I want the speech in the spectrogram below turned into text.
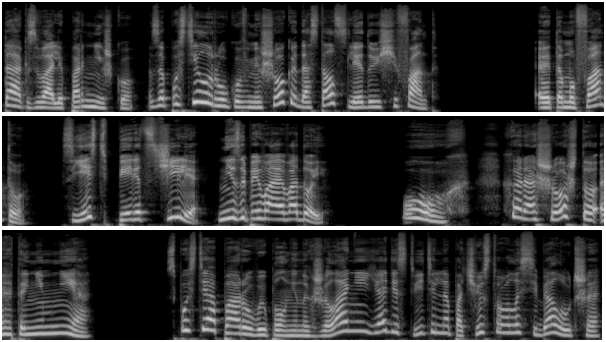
так звали парнишку, запустил руку в мешок и достал следующий фант. «Этому фанту съесть перец чили, не запивая водой!» «Ох, хорошо, что это не мне!» Спустя пару выполненных желаний я действительно почувствовала себя лучше.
